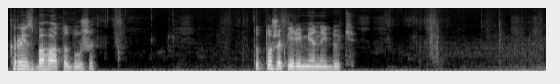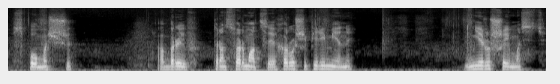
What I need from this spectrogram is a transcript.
Криз багато дуже. Тут теж переміни йдуть. З помощью. Обрив, трансформація, хороші переміни. Нерушимость.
